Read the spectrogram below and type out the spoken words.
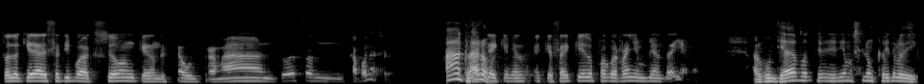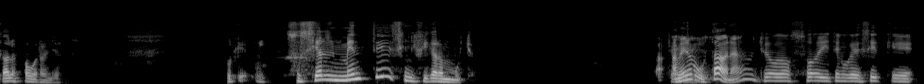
todo lo que era de ese tipo de acción, que donde está Ultraman, todo eso son japoneses. Ah, claro. Hay que, hay que saber que los Power Rangers vienen de allá. Algún día deberíamos hacer un capítulo dedicado a los Power Rangers. Porque socialmente significaron mucho. A mí no me gustaban, ¿eh? Yo soy, tengo que decir que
